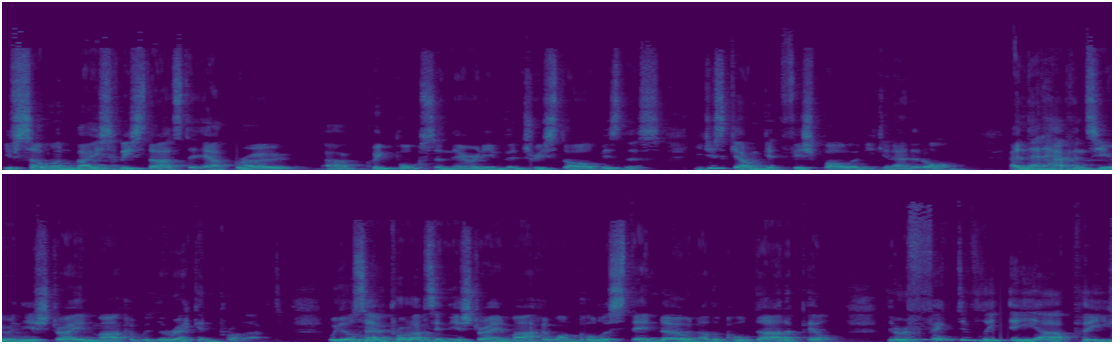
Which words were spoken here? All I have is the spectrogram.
If someone basically starts to outgrow um, QuickBooks and they're an inventory style business, you just go and get Fishbowl and you can add it on. And that happens here in the Australian market with the Reckon product. We also have products in the Australian market, one called Estendo, another called Datapel. They're effectively ERP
